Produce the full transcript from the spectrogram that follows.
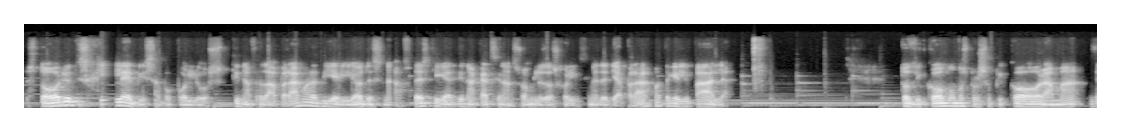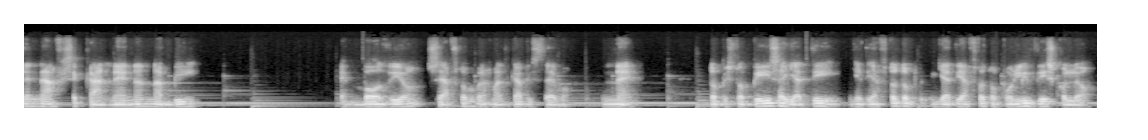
στο όριο της χλέβης από πολλούς. Τι είναι αυτά τα πράγματα, τι γελιότητες είναι αυτές και γιατί να κάτσει ένας όμιλος να ασχοληθεί με τέτοια πράγματα κλπ. Άλλα. Το δικό μου όμως προσωπικό όραμα δεν άφησε κανέναν να μπει εμπόδιο σε αυτό που πραγματικά πιστεύω. Ναι, το πιστοποίησα γιατί, γιατί, αυτό, το, γιατί αυτό το πολύ δύσκολο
